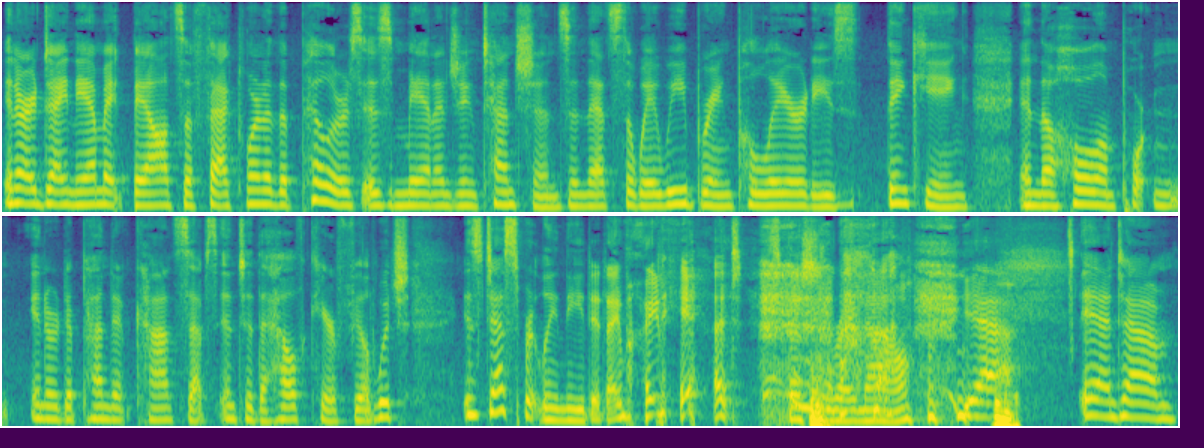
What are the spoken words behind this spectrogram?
in our dynamic balance effect, one of the pillars is managing tensions. And that's the way we bring polarities thinking and the whole important interdependent concepts into the healthcare field, which is desperately needed, I might add. Especially right now. yeah. And, um,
